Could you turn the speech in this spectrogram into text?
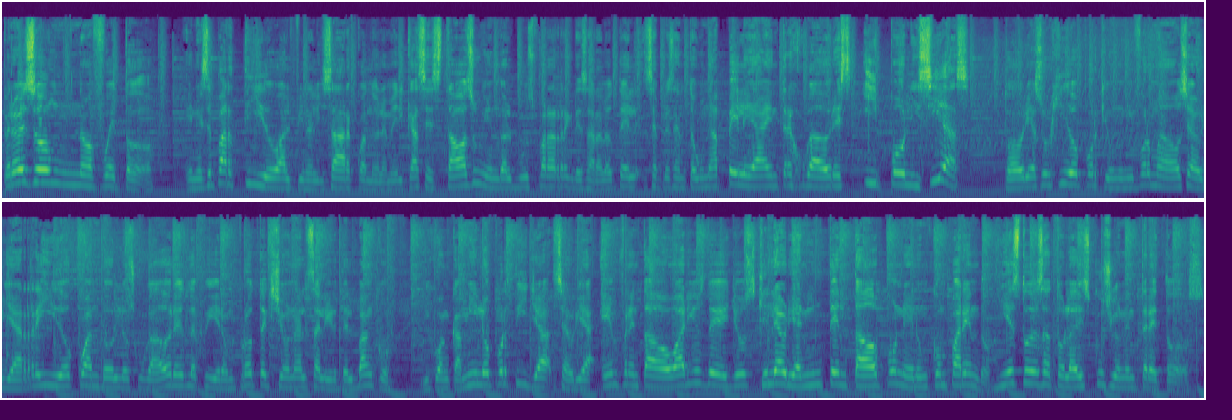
Pero eso no fue todo. En ese partido, al finalizar, cuando el América se estaba subiendo al bus para regresar al hotel, se presentó una pelea entre jugadores y policías. Todo habría surgido porque un uniformado se habría reído cuando los jugadores le pidieron protección al salir del banco y Juan Camilo Portilla se habría enfrentado a varios de ellos que le habrían intentado poner un comparendo y esto desató la discusión entre todos.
